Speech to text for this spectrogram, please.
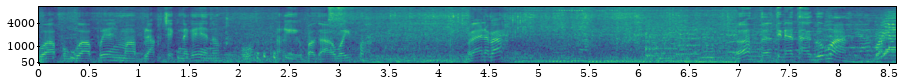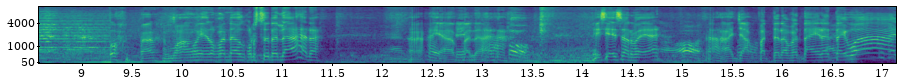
Gwapo-gwapo yan, mga black check na ganyan, no? Oh, nakikipag-away pa. Wala na ba? Oh, pero tinatago mo ah. Oh, parang mukhang mayroon ka na kurso na dahan ah. Ah, kaya pala. May sensor ba yan? Oo, Ah, jackpot na naman tayo ng Taiwan.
